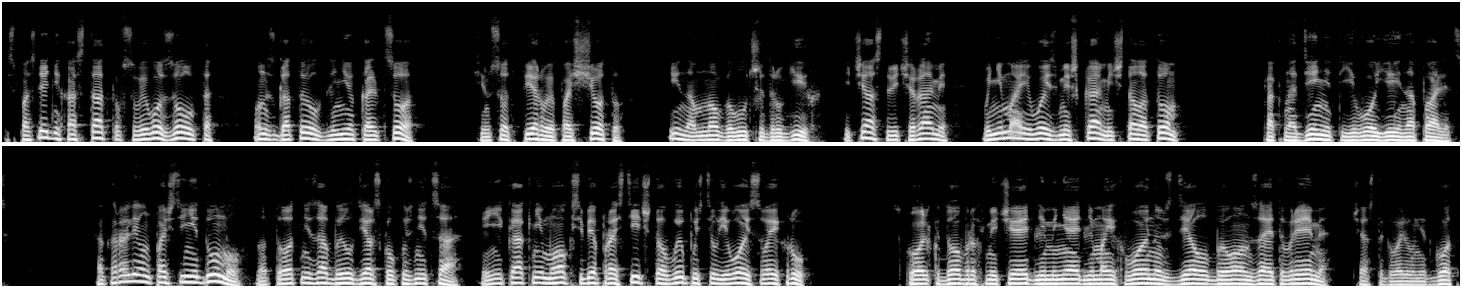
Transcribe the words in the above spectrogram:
Из последних остатков своего золота он изготовил для нее кольцо, 701 по счету, и намного лучше других, и часто вечерами, вынимая его из мешка, мечтал о том, как наденет его ей на палец. О короле он почти не думал, но тот не забыл дерзкого кузнеца и никак не мог себе простить, что выпустил его из своих рук. «Сколько добрых мечей для меня и для моих воинов сделал бы он за это время», часто говорил Нетгод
